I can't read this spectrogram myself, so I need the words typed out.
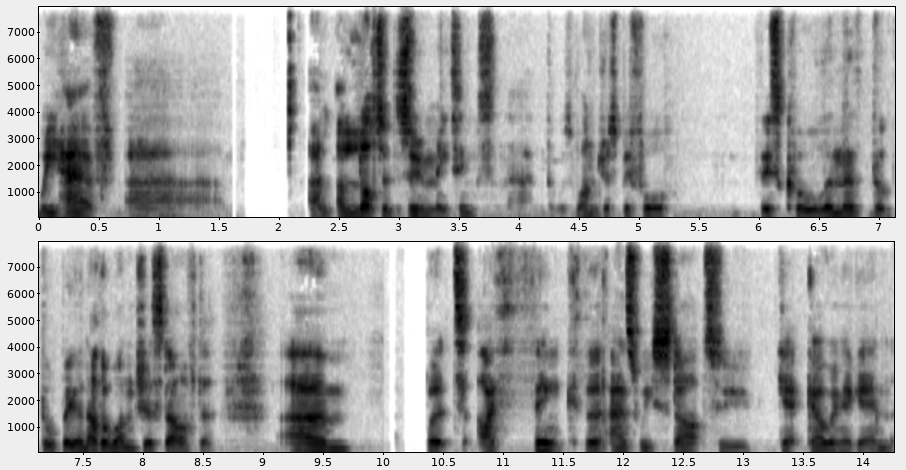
we have uh, a, a, lot of Zoom meetings. Uh, there was one just before this call, and there, will be another one just after. Um, but I think that as we start to get going again,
